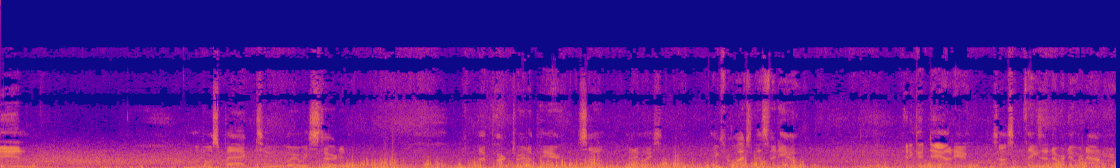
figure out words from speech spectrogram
and almost back to where we started. I parked right up here. So, anyways, thanks for watching this video. Had a good day out here. Saw some things I never knew were down here.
